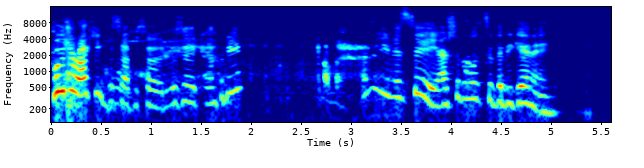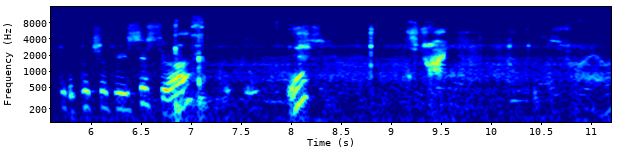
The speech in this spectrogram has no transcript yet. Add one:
Who directed this episode? Was it Anthony? I didn't even see. I should have looked at the beginning. Take a picture for your sister, huh? Yes? Let's try. Let's try, huh?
